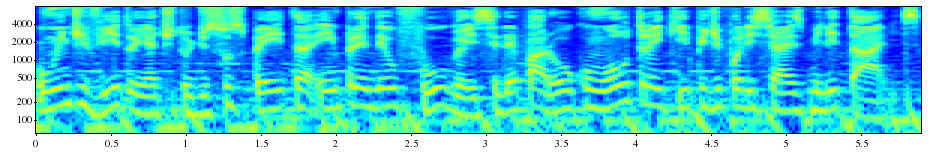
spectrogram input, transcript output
um indivíduo em atitude suspeita empreendeu fuga e se deparou com outra equipe de policiais militares.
